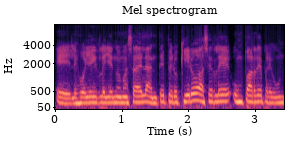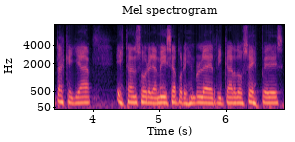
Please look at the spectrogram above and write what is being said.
les voy a ir leyendo más adelante, pero quiero hacerle un par de preguntas que ya están sobre la mesa, por ejemplo la de Ricardo Céspedes.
